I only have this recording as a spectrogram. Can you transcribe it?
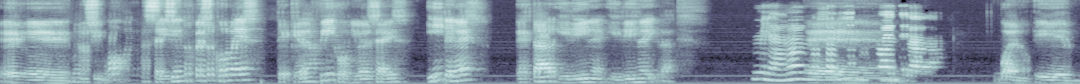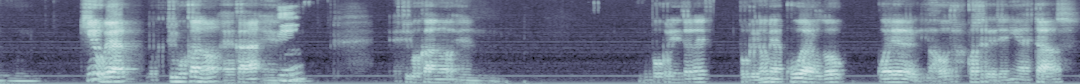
Eh, bueno, si vos pagas 600 pesos por mes, te quedas fijo nivel 6 y tenés Star y Disney, y Disney gratis. Mira, no, no Eh, sabía, no enterada. Bueno, y mm, quiero ver lo que estoy buscando acá en. Sí. Estoy buscando en. un poco en internet porque no me acuerdo cuáles eran las otras cosas que tenía estas.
